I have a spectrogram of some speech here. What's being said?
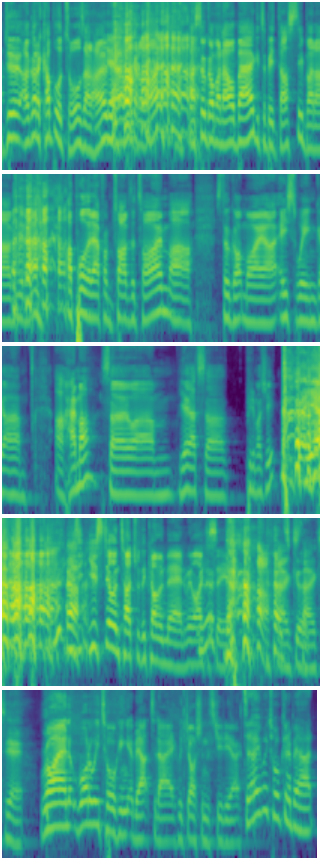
do. I got a couple of tools at home. Yeah, I'm not gonna lie. I still got my nail bag. It's a bit dusty, but um, you know, I pull it out from time to time. Uh, still got my uh, Estwing uh, uh, hammer. So um, yeah, that's uh, pretty much it. yeah. You're- still in touch with the common man. We like to see it. thanks, good. thanks. Yeah. Ryan, what are we talking about today with Josh in the studio? Today we're talking about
